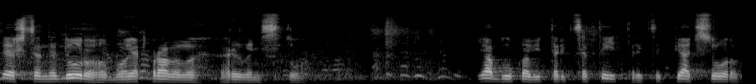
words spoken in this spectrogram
Теж це недорого, бо, як правило, гривень 100. Яблука від 30, 35, 40.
